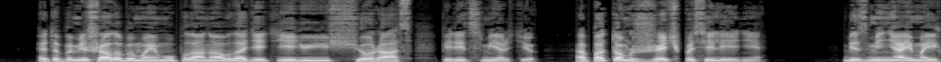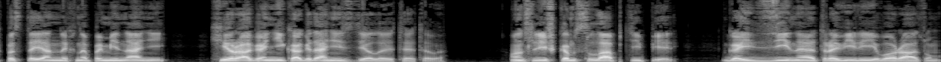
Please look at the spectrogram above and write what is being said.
— это помешало бы моему плану овладеть ею еще раз перед смертью а потом сжечь поселение. Без меня и моих постоянных напоминаний Хирага никогда не сделает этого. Он слишком слаб теперь. Гайдзины отравили его разум.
